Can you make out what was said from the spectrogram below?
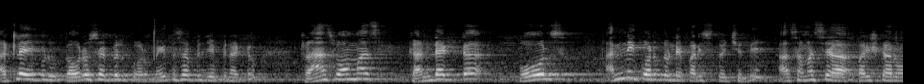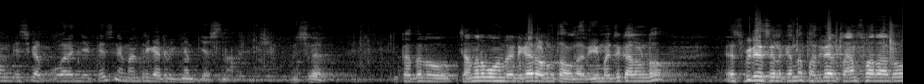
అట్లే ఇప్పుడు గౌరవ సభ్యులు కోరు మిగతా సభ్యులు చెప్పినట్టు ట్రాన్స్ఫార్మర్స్ కండక్టర్ పోల్స్ అన్ని కొరత ఉండే పరిస్థితి వచ్చింది. ఆ సమస్య పరిష్కారం దిశగా పోవాలని చెప్పేసి నేను మంత్రి గారు విజ్ఞప్తి చేస్తున్నాను పెద్దలు చంద్రమోహన్ రెడ్డి గారు అడుగుతా ఉన్నారు. ఈ మధ్య కాలంలో ఎస్పీడీఎస్ఎల్ కింద పదివేల ట్రాన్స్ఫారాలు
